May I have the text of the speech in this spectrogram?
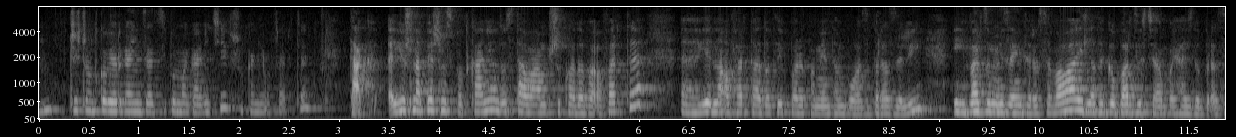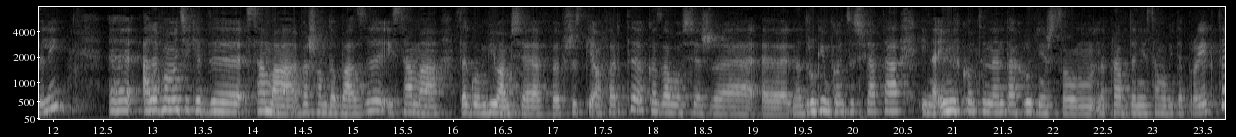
Mhm. Czy członkowie organizacji pomagali Ci w szukaniu oferty? Tak, już na pierwszym spotkaniu dostałam przykładowe oferty. E, jedna oferta do tej pory pamiętam była z Brazylii i bardzo mnie zainteresowała i dlatego bardzo chciałam pojechać do Brazylii. E, ale w momencie, kiedy sama weszłam do bazy i sama zagłębiłam się we wszystkie oferty, okazało się, że e, na drugim końcu świata i na innych kontynentach również są naprawdę niesamowite projekty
